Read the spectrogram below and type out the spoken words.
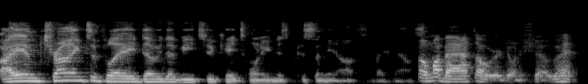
I am trying to play WWE 2K20 and it's pissing me off right now. So. Oh my bad. I thought we were doing a show. Go ahead.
